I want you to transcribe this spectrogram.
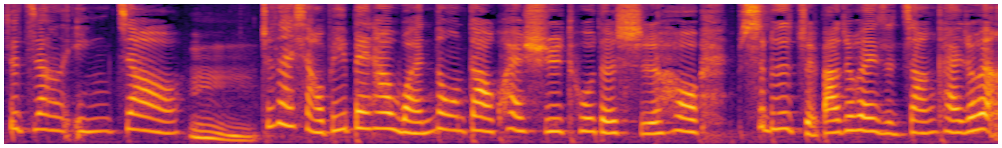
就这样淫叫，嗯，就在小 B 被他玩弄到快虚脱的时候，是不是嘴巴就会一直张开？就会啊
